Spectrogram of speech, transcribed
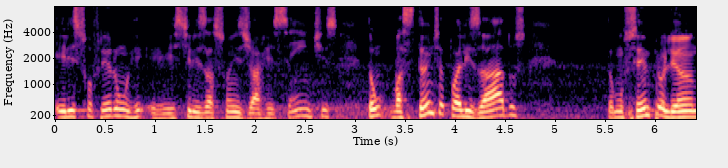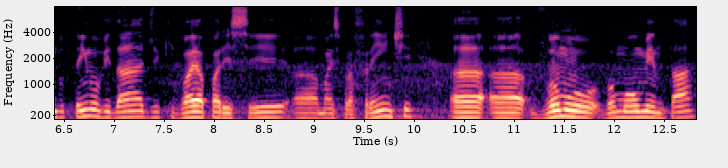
eles sofreram restilizações já recentes, estão bastante atualizados. Estamos sempre olhando, tem novidade que vai aparecer uh, mais para frente. Uh, uh, vamos, vamos aumentar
